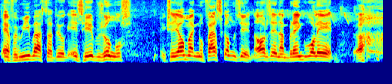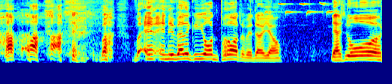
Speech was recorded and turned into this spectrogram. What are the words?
En voor mij was dat natuurlijk iets heel bijzonders. Ik zei, ja, maar ik nog vast kan zitten. Nou, zei, dan breng ik wel eten. maar, en, en in welke jaren praten we dan, jou? Dat is nu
